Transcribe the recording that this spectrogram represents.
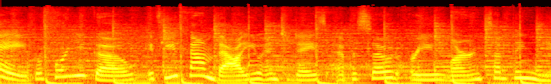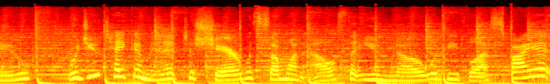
Hey, before you go, if you found value in today's episode or you learned something new, would you take a minute to share with someone else that you know would be blessed by it?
